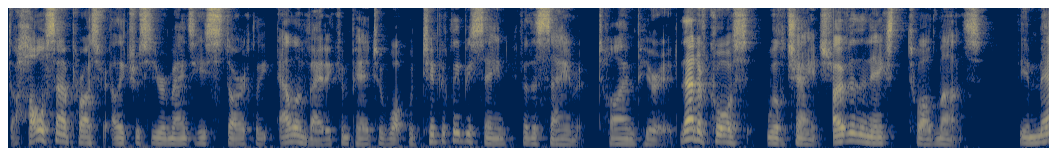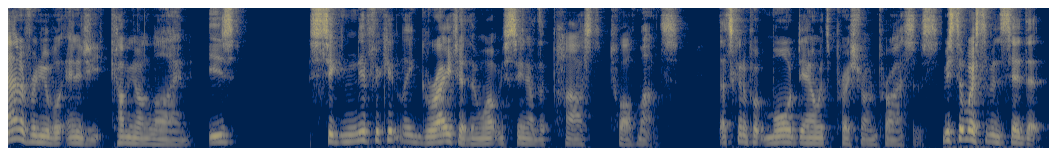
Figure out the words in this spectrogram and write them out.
the wholesale price for electricity remains historically elevated compared to what would typically be seen for the same time period. That, of course, will change over the next 12 months. the amount of renewable energy coming online is significantly greater than what we've seen over the past 12 months. That's going to put more downwards pressure on prices. Mr. Westerman said that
